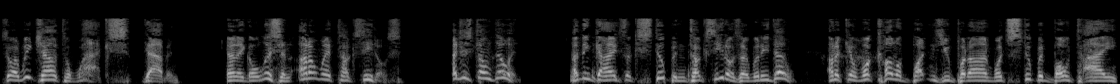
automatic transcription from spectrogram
so I reach out to Wax Gavin, and I go, listen, I don't wear tuxedos. I just don't do it. I think guys look stupid in tuxedos. I really do. I don't care what color buttons you put on, what stupid bow tie.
